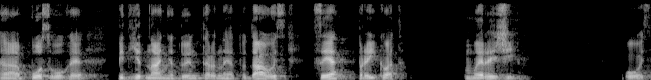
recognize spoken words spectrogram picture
е, послуги під'єднання до інтернету. Да? Ось це приклад мережі. Ось.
